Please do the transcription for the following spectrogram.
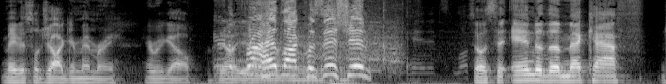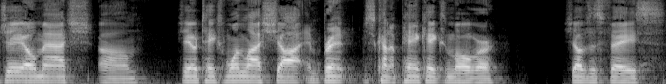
maybe this will jog your memory. Here we go. You the front I headlock remember. position. So it's the end of the Metcalf Jo match. Um, Jo takes one last shot, and Brent just kind of pancakes him over, shoves his face,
